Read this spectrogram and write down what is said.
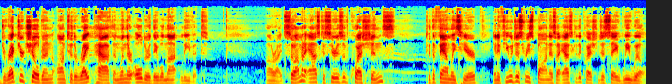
direct your children onto the right path, and when they're older, they will not leave it. All right, so I'm going to ask a series of questions to the families here. And if you would just respond as I ask you the question, just say, We will.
